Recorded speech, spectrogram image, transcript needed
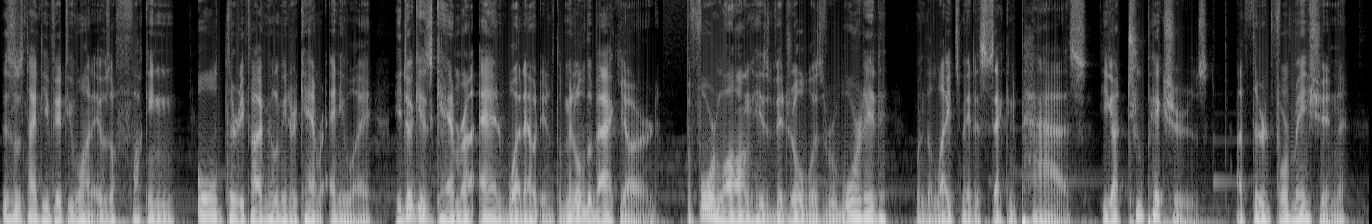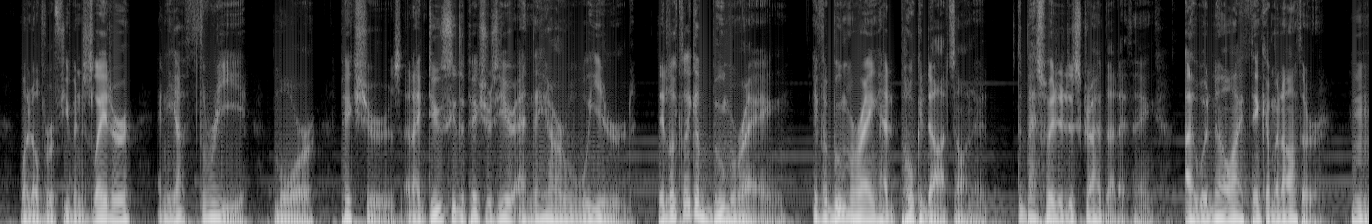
This was 1951. It was a fucking old 35 millimeter camera. Anyway, he took his camera and went out into the middle of the backyard. Before long, his vigil was rewarded when the lights made a second pass. He got two pictures. A third formation went over a few minutes later, and he got three more pictures. And I do see the pictures here, and they are weird. They look like a boomerang. If a boomerang had polka dots on it. The best way to describe that, I think. I would know I think I'm an author. Hmm.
